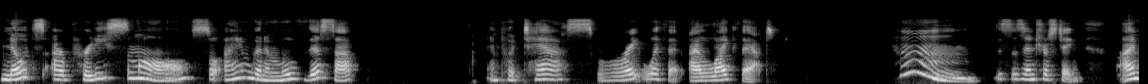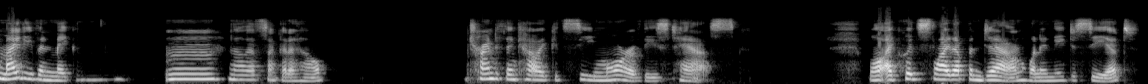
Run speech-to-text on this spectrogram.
Notes are pretty small, so I am going to move this up and put tasks right with it. I like that. Hmm, this is interesting. I might even make, mm, no, that's not going to help. I'm trying to think how I could see more of these tasks. Well, I could slide up and down when I need to see it.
